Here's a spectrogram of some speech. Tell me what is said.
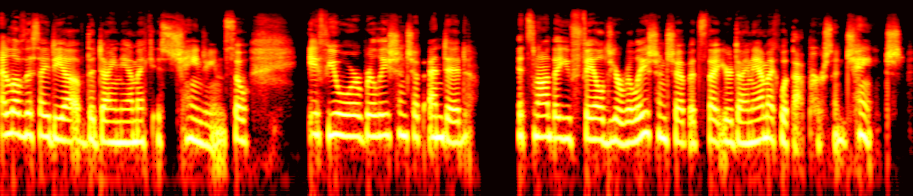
I love this idea of the dynamic is changing. So if your relationship ended, it's not that you failed your relationship, it's that your dynamic with that person changed.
